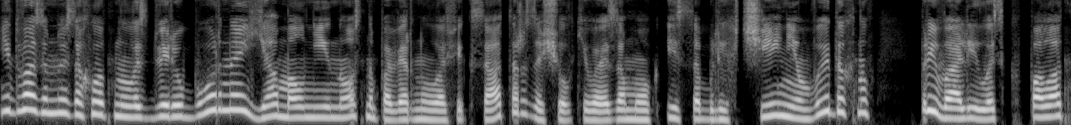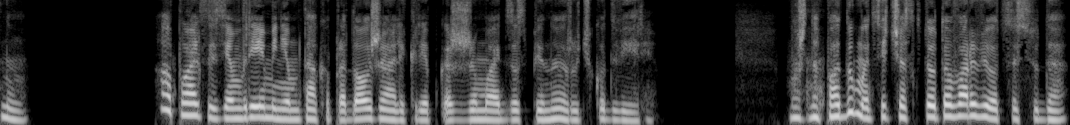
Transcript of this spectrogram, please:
Едва за мной захлопнулась дверь уборной, я молниеносно повернула фиксатор, защелкивая замок, и с облегчением выдохнув, привалилась к полотну. А пальцы тем временем так и продолжали крепко сжимать за спиной ручку двери. Можно подумать, сейчас кто-то ворвется сюда.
